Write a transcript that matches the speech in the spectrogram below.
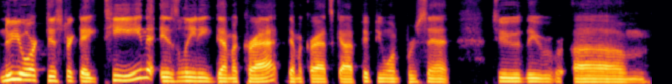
New York District 18 is leaning Democrat. Democrats got 51% to the um,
